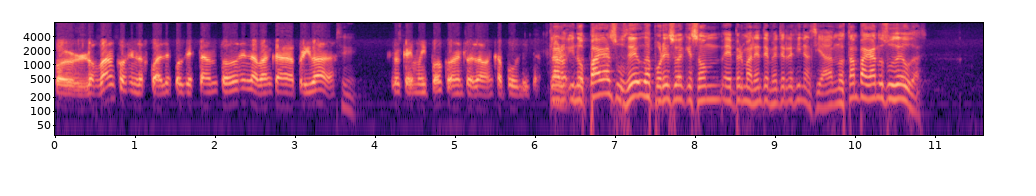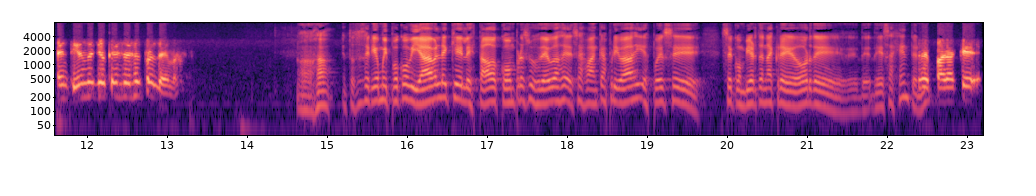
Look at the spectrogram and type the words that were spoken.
por los bancos en los cuales porque están todos en la banca privada. Sí creo que hay muy poco dentro de la banca pública. Claro, y no pagan sus deudas, por eso es que son eh, permanentemente refinanciadas. No están pagando sus deudas. Entiendo yo que ese es el problema. Ajá. Entonces sería muy poco viable que el Estado compre sus deudas de esas bancas privadas y después se, se convierta en acreedor de, de, de esa gente, ¿no? Eh, Para que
